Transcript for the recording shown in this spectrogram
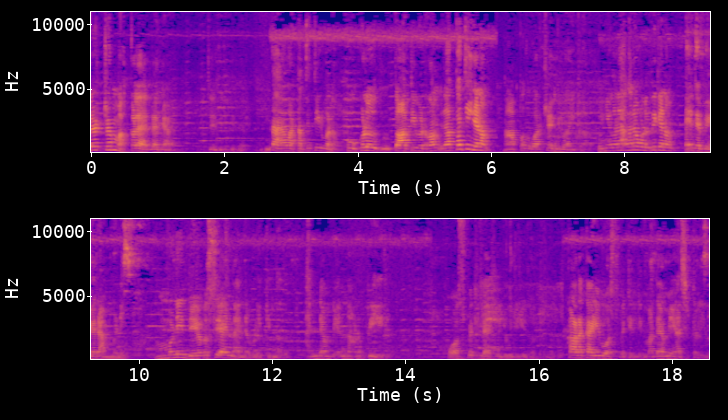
ലക്ഷം മക്കളെ അല്ല ഞാൻ ചെയ്തിരിക്കുന്നത്. വട്ടത്തിൽ തിരുവണം. പൂക്കൾ താത്തി വിടണം. ഇതൊക്കെ ചെയ്യണം. നാൽപ്പത് വർഷമെങ്കിലും ആയി കാണും കുഞ്ഞുങ്ങളെ അങ്ങനെ ഒളിപ്പിക്കണം എന്റെ പേര് അമ്മണി. അമ്മണി ദേവസ്യായി എന്നെ വിളിക്കുന്നത്. അന്നമ്മ എന്നാണ് പേര്. ഹോസ്പിറ്റലിലായിരുന്നു ജോലി ചെയ്തുകൊണ്ടിരുന്നത്. കണക്കായി ഹോസ്പിറ്റലിൽ മദാമി ആശുപത്രിയിൽ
